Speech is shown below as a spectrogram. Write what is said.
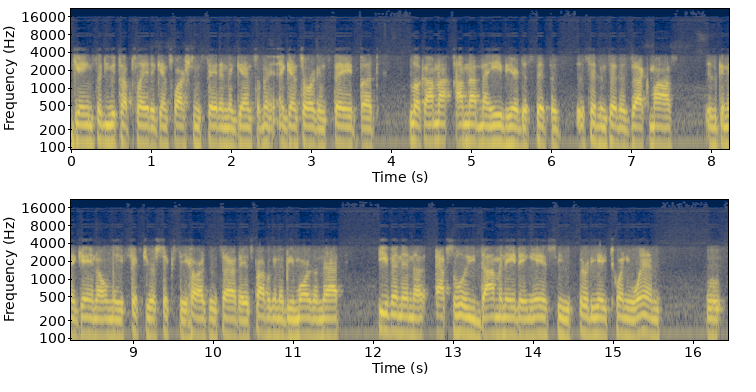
games that Utah played against Washington State and against against Oregon State. But look, I'm not I'm not naive here to sit that sit and say that Zach Moss is going to gain only 50 or 60 yards on Saturday. It's probably going to be more than that even in an absolutely dominating ASU 38-20 win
